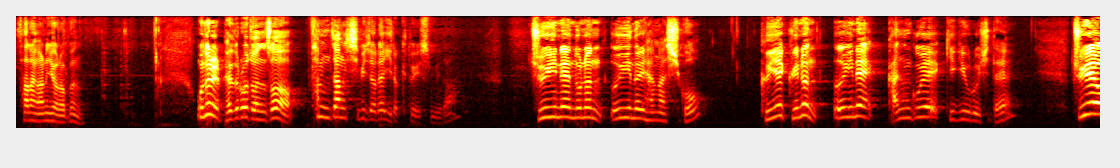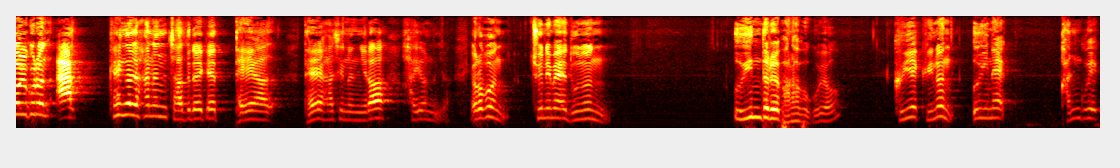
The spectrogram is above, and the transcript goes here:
사랑하는 여러분, 오늘 베드로전서 3장 12절에 이렇게 되어 있습니다. 주인의 눈은 의인을 향하시고 그의 귀는 의인의 간구에 귀 기울으시되 주의 얼굴은 악 행을 하는 자들에게 대하, 대하시느니라 하였느니라. 여러분, 주님의 눈은 의인들을 바라보고요. 그의 귀는 의인의 간구에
